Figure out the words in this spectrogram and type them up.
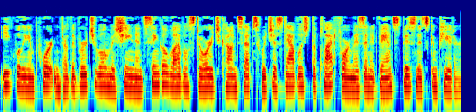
Equally important are the virtual machine and single-level storage concepts which established the platform as an advanced business computer.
